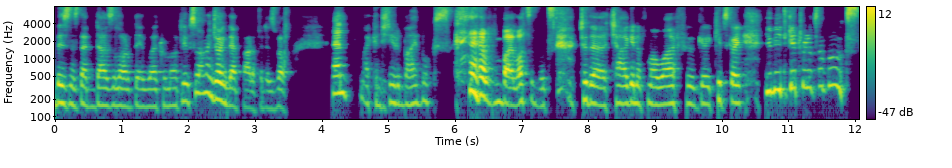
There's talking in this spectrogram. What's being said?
business that does a lot of their work remotely. So I'm enjoying that part of it as well. And I continue to buy books, buy lots of books to the chagrin of my wife who keeps going, You need to get rid of some books.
